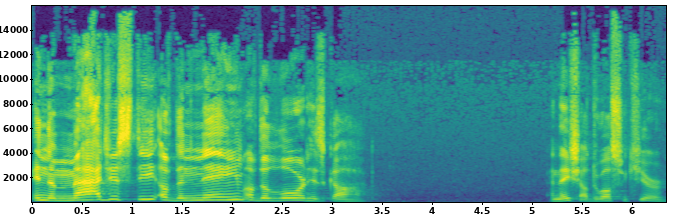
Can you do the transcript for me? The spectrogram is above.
in the majesty of the name of the Lord his God. And they shall dwell secure.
